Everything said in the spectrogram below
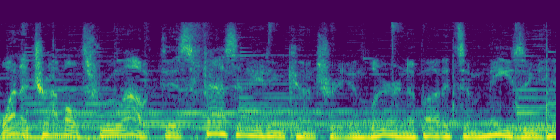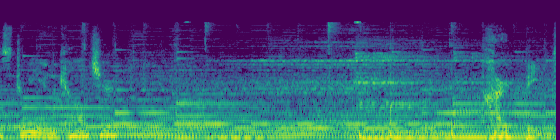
Want to travel throughout this fascinating country and learn about its amazing history and culture? Heartbeat,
